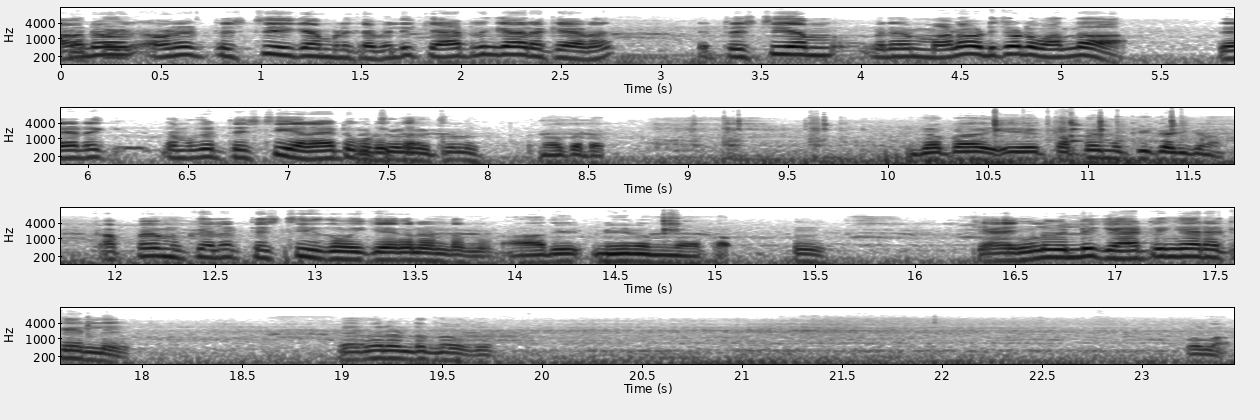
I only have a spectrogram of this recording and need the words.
അവനെ അവനെ ടെസ്റ്റ് ചെയ്യിക്കാൻ വിളിച്ച. വലിയ കാറ്ററിംഗുകാരൊക്കെയാണ് ടെസ്റ്റ് ചെയ്യാൻ പിന്നെ മണം അടിച്ചോണ്ട് വന്നതാ. നമുക്ക് ടെസ്റ്റ് ചെയ്യാനായിട്ട് കൊടുക്കാം. നോക്കട്ടെ. ഇതപ്പോ ഈ കപ്പ മുക്കി കഴിക്കണം. മുക്കിയെല്ലാം ടെസ്റ്റ് ചെയ്ത് നോക്കി എങ്ങനെ ഉണ്ടെന്ന് ആദ്യം മീനൊന്ന് നോക്കാം. ഞങ്ങൾ വലിയ കാറ്ററിംഗുകാരൊക്കെ അല്ലേ? എങ്ങനെ ഉണ്ടെന്ന് നോക്ക്. കൊള്ളാം.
